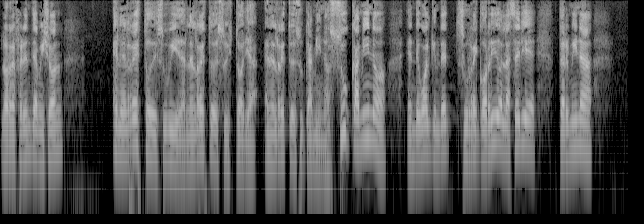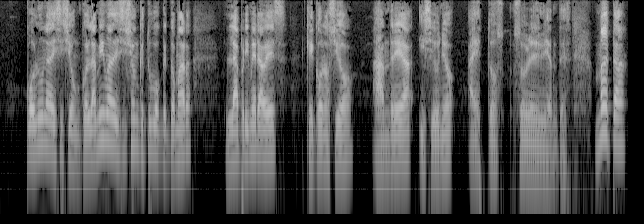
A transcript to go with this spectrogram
lo referente a Millón en el resto de su vida, en el resto de su historia, en el resto de su camino. Su camino en The Walking Dead, su recorrido en la serie, termina con una decisión, con la misma decisión que tuvo que tomar la primera vez que conoció a Andrea y se unió a estos sobrevivientes. Mata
